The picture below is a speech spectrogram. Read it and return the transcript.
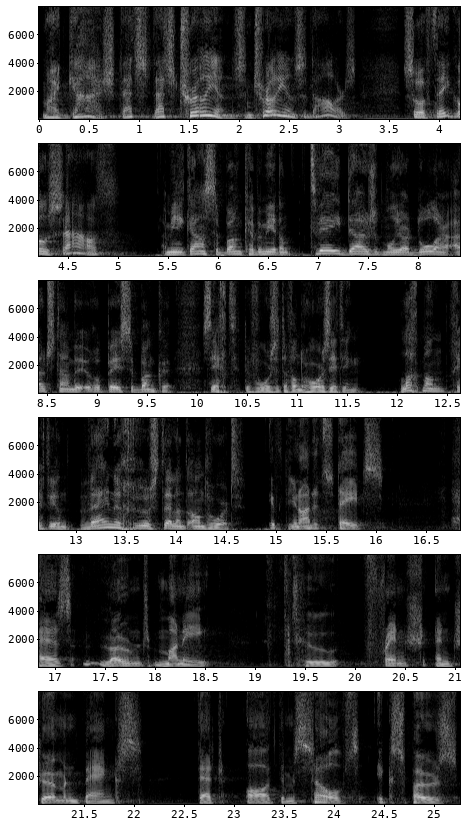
My gosh, that's, that's trillions and trillions of dollars. So if they go south... Amerikaanse banken hebben meer dan 2000 miljard dollar uitstaan bij Europese banken, zegt de voorzitter van de hoorzitting. Lachman geeft weer een weinig geruststellend antwoord. If the United States has loaned money to French and German banks that are themselves exposed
